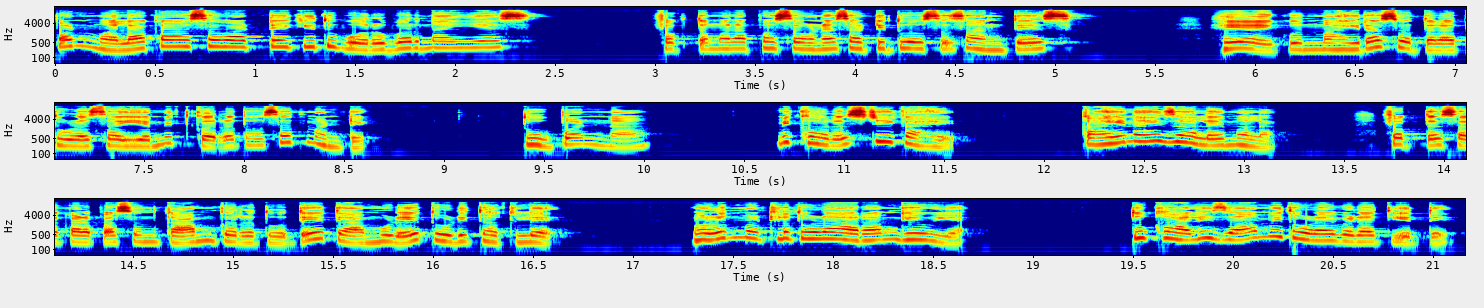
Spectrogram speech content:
पण मला का असं वाटतंय की तू बरोबर नाही आहेस फक्त मला फसवण्यासाठी तू असं सांगतेस? हे ऐकून माहिरा स्वतःला थोडं संयमित करत हसत म्हणते. तू पण ना. मी खरंच ठीक आहे. काही नाही झालं आहे मला. फक्त सकाळपासून काम करत होते त्यामुळे थोडी थकले. म्हणून म्हटलं थोडा आराम घेऊया. तू खाली जा मी थोड्या वेळात येते.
